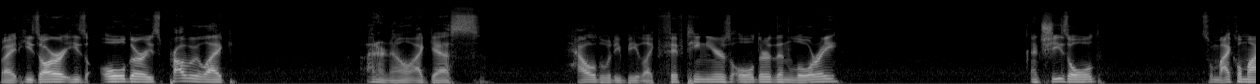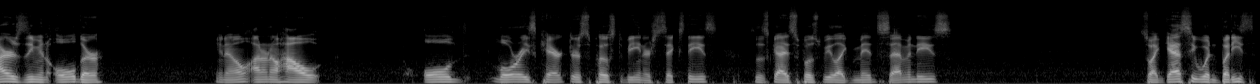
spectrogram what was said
right? He's already he's older. He's probably like, I don't know. I guess how old would he be? Like 15 years older than Laurie, and she's old. So Michael Myers is even older. You know, I don't know how old Laurie's character is supposed to be in her 60s. So this guy's supposed to be like mid 70s. So I guess he wouldn't, but he's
